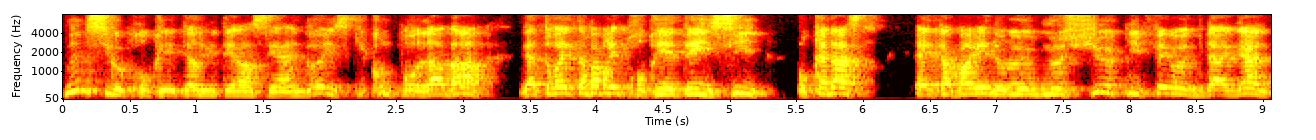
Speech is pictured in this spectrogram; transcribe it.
Même si le propriétaire du terrain, c'est un goy, ce qui compte pour Rabat, la Torah n'a pas parlé de propriété ici, au cadastre. Elle t'a parlé de monsieur qui fait le dagan,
